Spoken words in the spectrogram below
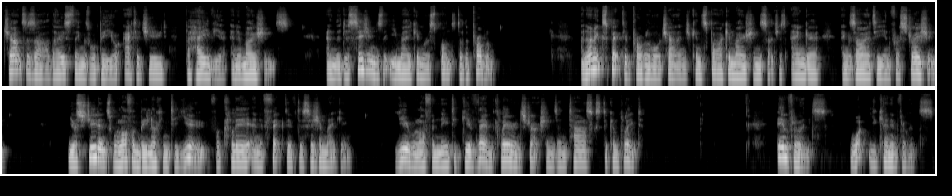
Chances are those things will be your attitude, behavior, and emotions, and the decisions that you make in response to the problem. An unexpected problem or challenge can spark emotions such as anger, anxiety, and frustration. Your students will often be looking to you for clear and effective decision making. You will often need to give them clear instructions and tasks to complete. Influence what you can influence.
